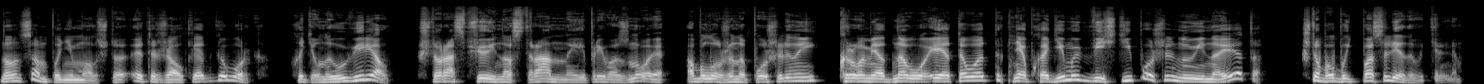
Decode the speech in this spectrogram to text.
Но он сам понимал, что это жалкая отговорка, хоть он и уверял, что раз все иностранное и привозное обложено пошлиной, кроме одного этого, так необходимо ввести пошлину и на это, чтобы быть последовательным.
